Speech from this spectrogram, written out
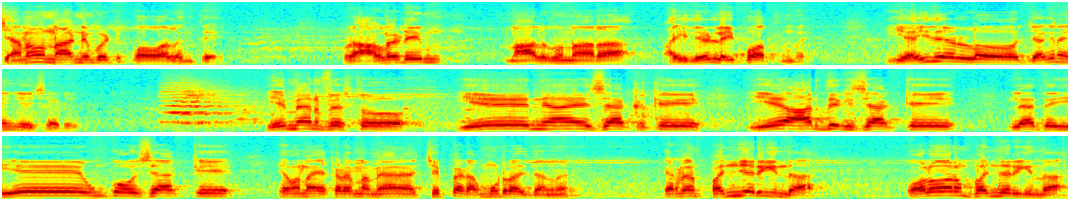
జనం నాడిని బట్టి పోవాలంతే. ఇప్పుడు ఆల్రెడీ నాలుగున్నర ఐదేళ్ళు అయిపోతుంది. ఈ ఐదేళ్ళలో జగన్ ఏం చేశాడు? ఏ మేనిఫెస్టో ఏ న్యాయ శాఖకి ఏ ఆర్థిక శాఖకి లేకపోతే ఏ ఇంకో శాఖకి ఏమైనా ఎక్కడన్నా మే చెప్పాడు ఆ మూడు రాజధానులు ఎక్కడైనా పని జరిగిందా? పోలవరం పని జరిగిందా?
